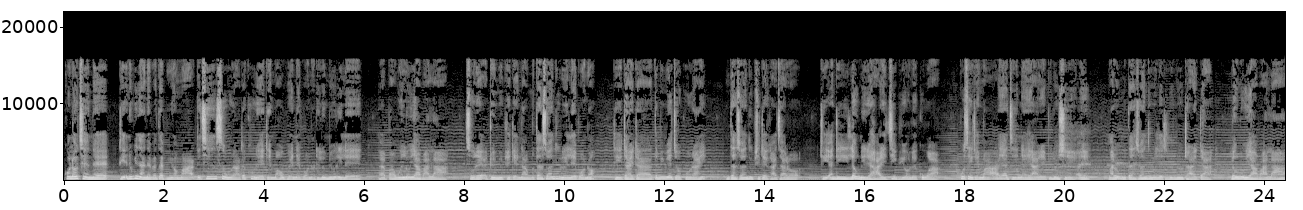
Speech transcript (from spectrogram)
က်ကိုလုံးချင်တဲ့ဒီအနုပညာနဲ့ပတ်သက်ပြီးတော့မှတချင်းဆိုတာတခုတည်းတင်မဟုတ်ဘဲနဲ့ပေါ့နော်ဒီလိုမျိုးတွေလည်းအဲပါဝင်လို့ရပါလားဆိုတဲ့အတွေ့အမျိုးဖြစ်တယ်နောက်မတန်ဆွမ်းသူတွေလည်းပေါ့နော်ဒီဒိုက်တာသမီးမြတ်ကျော်ကိုယ်တိုင်မတန်ဆွမ်းသူဖြစ်တဲ့ခါကျတော့ဒီအန်တီလုံနေတဲ့ဟာတွေကြည့်ပြီးတော့လေကိုကကိုယ်စိတ်ထဲမှာအားရခြင်းနဲ့ရတယ်ပြီးလို့ရှိရင်အဲငါတို့မတန်ဆွမ်းသူတွေလည်းဒီလိုမျိုးဒိုက်တာလုံလို့ရပါလား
